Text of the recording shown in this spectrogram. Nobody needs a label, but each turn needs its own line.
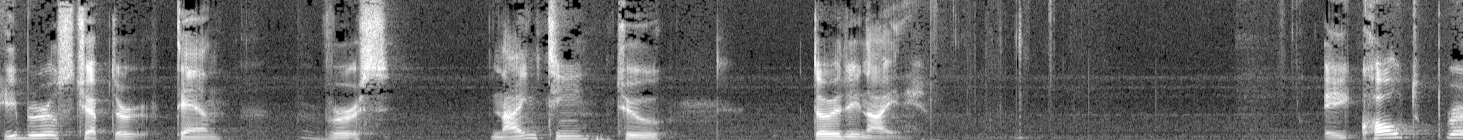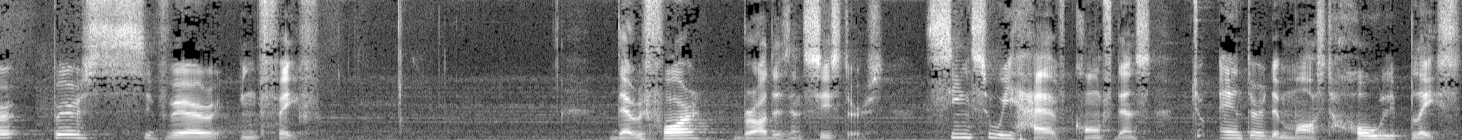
Hebrews chapter 10, verse 19 to 39. A call to per- persevere in faith. Therefore, brothers and sisters, since we have confidence to enter the most holy place,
